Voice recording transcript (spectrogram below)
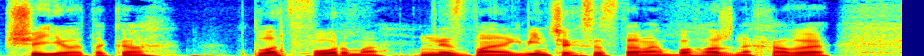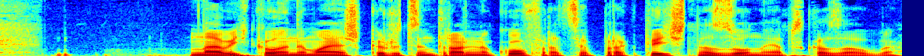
що є така платформа. Не знаю, як в інших системах багажних, але навіть коли немає, ж кажу, центрального кофра, це практична зона, я б сказав би.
